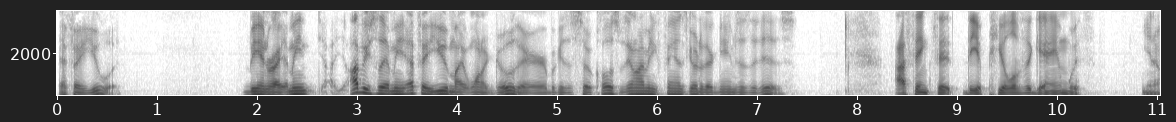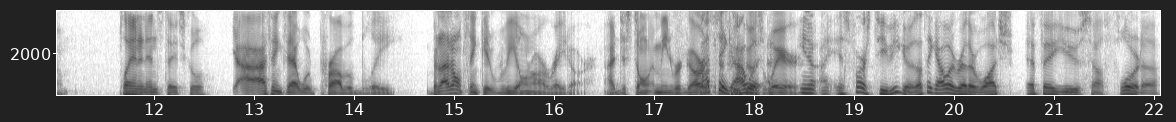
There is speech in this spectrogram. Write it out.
FAU would? Being right, I mean, obviously, I mean, FAU might want to go there because it's so close, but they don't have any fans go to their games as it is. I think that the appeal of the game with, you know, Playing an in-state school. yeah, I think that would probably, but I don't think it would be on our radar. I just don't. I mean, regardless of who I goes would, where, You know, I- as far as TV goes, I think I would rather watch FAU South Florida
